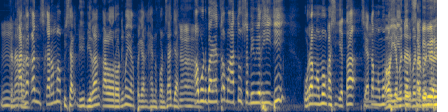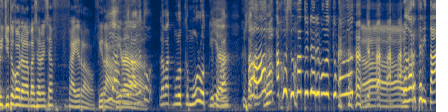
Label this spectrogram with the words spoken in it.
Kenapa? Karena kan sekarang mah bisa dibilang kalau Roni mah yang pegang handphone saja. Nah. Amun barata mah atuh sabibir hiji. Orang ngomong kasih eta, si eta ngomong Oh, kasih iya itu. benar, benar. sampai biar hiji tuh kalau dalam bahasa Indonesia viral, viral. Iya, Viral. viralnya tuh lewat mulut ke mulut gitu Iya. kan. Misalkan Oh, aku suka tuh dari mulut ke mulut. Ah, Dengar cerita.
